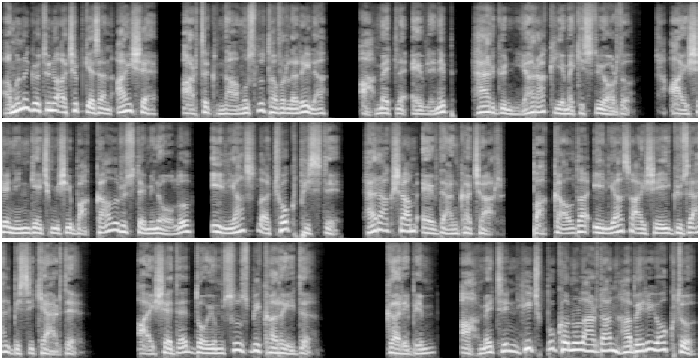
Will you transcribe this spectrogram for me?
Amını götünü açıp gezen Ayşe, artık namuslu tavırlarıyla Ahmet'le evlenip her gün yarak yemek istiyordu. Ayşe'nin geçmişi bakkal Rüstem'in oğlu İlyas'la çok pisti. Her akşam evden kaçar. Bakkalda İlyas Ayşe'yi güzel bir sikerdi. Ayşe de doyumsuz bir karıydı. Garibim, Ahmet'in hiç bu konulardan haberi yoktu.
